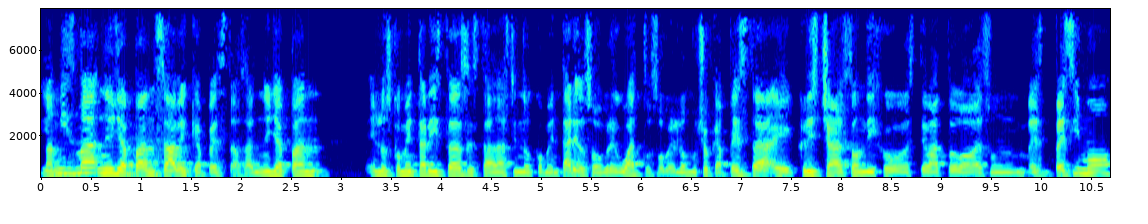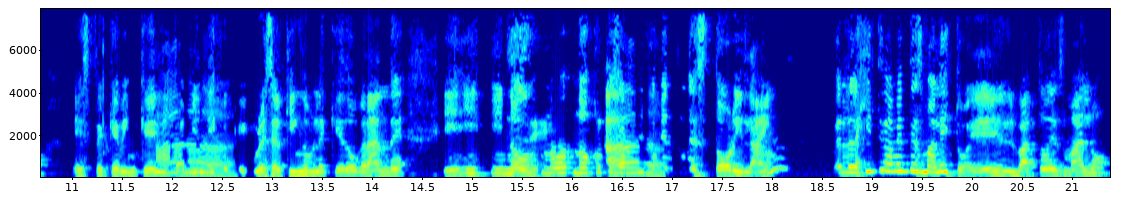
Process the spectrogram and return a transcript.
la misma New Japan sabe que apesta. O sea, New Japan, en los comentaristas están haciendo comentarios sobre Wato, sobre lo mucho que apesta. Eh, Chris Charlton dijo, este Wato es, un, es pésimo. Este Kevin Kelly Ah. también dijo que Wrestle Kingdom le quedó grande. Y, y, y no, Sí. no, no creo que sea Ah. precisamente un storyline, pero legítimamente es malito. El vato es malo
